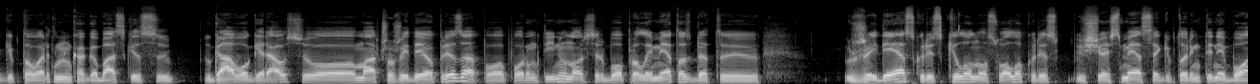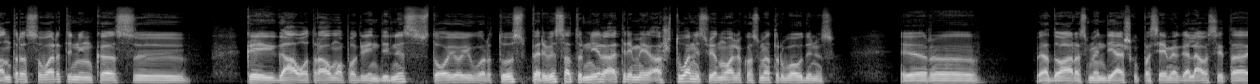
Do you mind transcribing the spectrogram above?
Egipto vartininką, Gabaskis gavo geriausio mačo žaidėjo prizą po, po rungtynių, nors ir buvo pralaimėtos, bet e, žaidėjas, kuris kilo nuo suolo, kuris iš esmės Egipto rinktiniai buvo antras vartininkas, e, kai gavo traumą pagrindinis, stojo į vartus, per visą turnyrą atrėmė 8-11 m baudinius. Ir e, Eduaras Mendy, aišku, pasėmė galiausiai tą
